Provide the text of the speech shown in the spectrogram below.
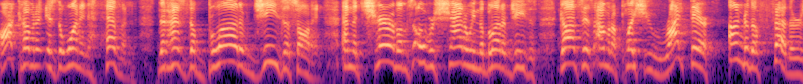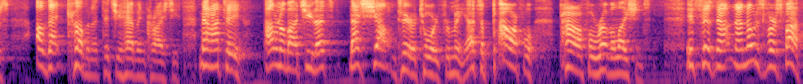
Our covenant is the one in heaven that has the blood of Jesus on it and the cherubims overshadowing the blood of Jesus. God says, I'm going to place you right there under the feathers of that covenant that you have in Christ Jesus. Man, I tell you, I don't know about you, that's, that's shouting territory for me. That's a powerful, powerful revelations. It says, now, now notice verse 5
